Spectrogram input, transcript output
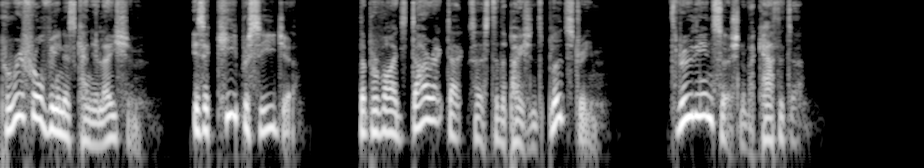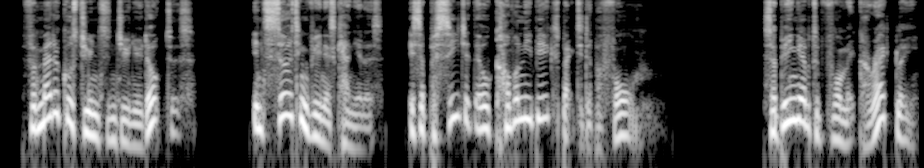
Peripheral venous cannulation is a key procedure that provides direct access to the patient's bloodstream through the insertion of a catheter. For medical students and junior doctors, inserting venous cannulas is a procedure they will commonly be expected to perform. So being able to perform it correctly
